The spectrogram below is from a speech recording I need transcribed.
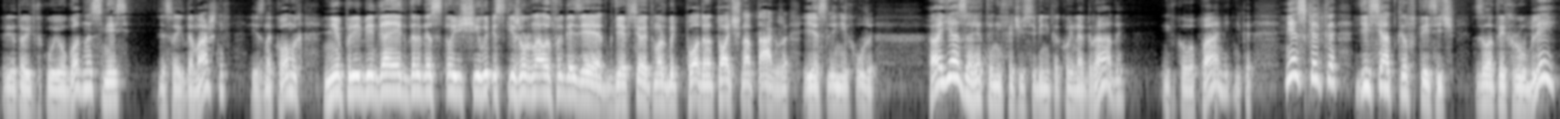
приготовить какую угодно смесь для своих домашних и знакомых, не прибегая к дорогостоящей выписке журналов и газет, где все это может быть подано точно так же, если не хуже. А я за это не хочу себе никакой награды, никакого памятника, несколько десятков тысяч золотых рублей,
